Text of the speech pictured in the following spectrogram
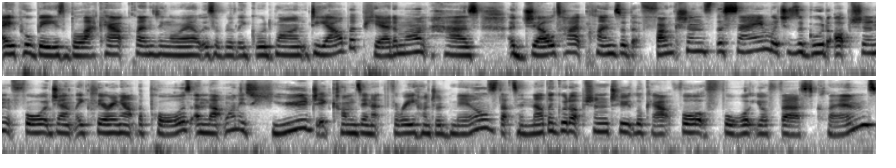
Apelbee's Blackout Cleansing Oil is a really good one. D'Alba Piedmont has a gel type cleanser that functions the same, which is a good option for gently clearing out the pores. And that one is huge. It comes in at 300 mils. That's another good option to look out for for your first cleanse.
